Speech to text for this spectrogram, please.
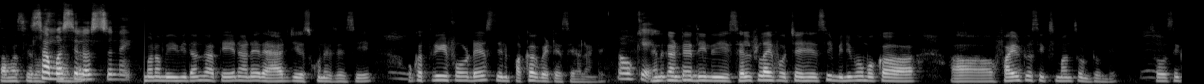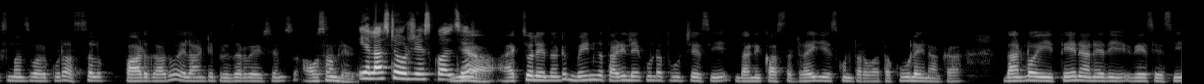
సమస్యలు సమస్యలు వస్తున్నాయి. మనం ఈ విధంగా తేనె అనేది యాడ్ చేసుకునేసేసి ఒక త్రీ ఫోర్ డేస్ దీన్ని పక్కకు పెట్టేసేయాలండి ఓకే ఎందుకంటే దీని సెల్ఫ్ లైఫ్ వచ్చేసేసి మినిమం ఒక ఫైవ్ టు సిక్స్ మంత్స్ ఉంటుంది సో సిక్స్ మంత్స్ వరకు కూడా అస్సలు పాడు కాదు. ఎలాంటి ప్రిజర్వేషన్స్ అవసరం లేదు. ఎలా స్టోర్ చేసుకోవాలి యా యాక్చువల్ ఏంటంటే మెయిన్గా తడి లేకుండా తూడ్చేసి దాన్ని కాస్త డ్రై చేసుకున్న తర్వాత కూల్ అయినాక దాంట్లో ఈ తేనె అనేది వేసేసి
